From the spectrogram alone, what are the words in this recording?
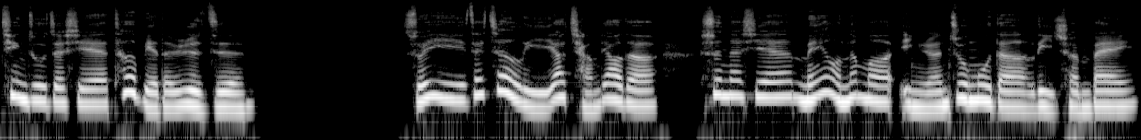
庆祝这些特别的日子，所以在这里要强调的是那些没有那么引人注目的里程碑，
